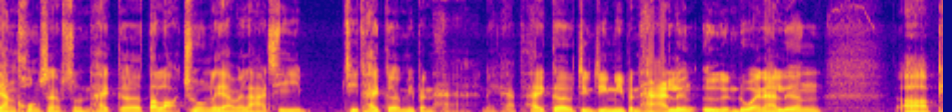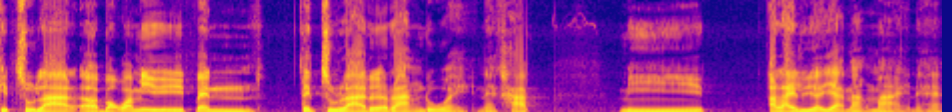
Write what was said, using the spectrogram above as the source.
ยังคงสนับสนุนไทเกอร์ตลอดช่วงระยะเวลาที่ที่ไทเกอร์มีปัญหานะครับไทเกอร์จริง ๆ มีปัญหาเรื่องอื่นด้วยนะเรื่องเอ่อพิษสุราบอกว่ามีเป็นติดสุราเรื้อรังด้วยนะครับ มีอะไรเยอะแยะมากมายนะฮะ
